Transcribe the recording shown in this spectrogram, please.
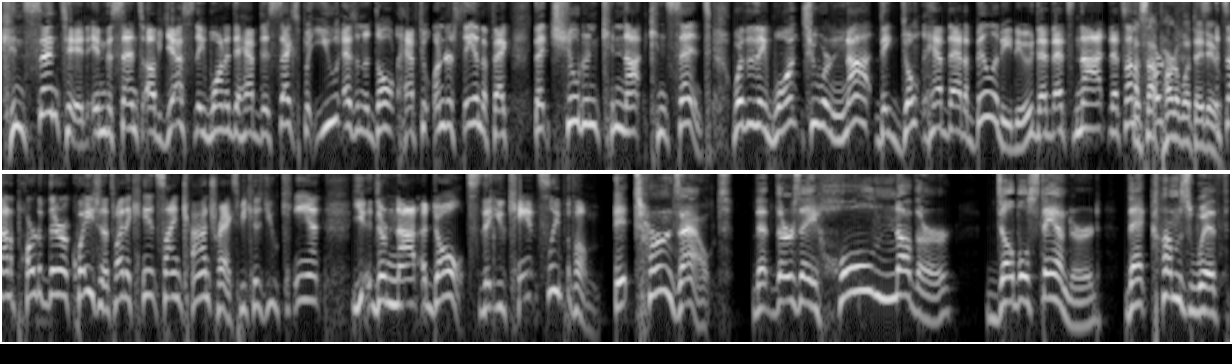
consented in the sense of yes they wanted to have this sex but you as an adult have to understand the fact that children cannot consent. Whether they want to or not they don't have that ability dude. That that's not that's not That's a not part of what they do. it's not a part of their equation. That's why they can't sign contracts because you can't you, they're not adults that you can't sleep with them. It turns out that there's a whole nother double standard that comes with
